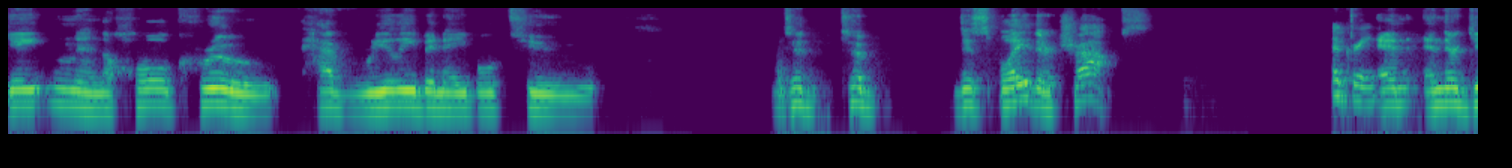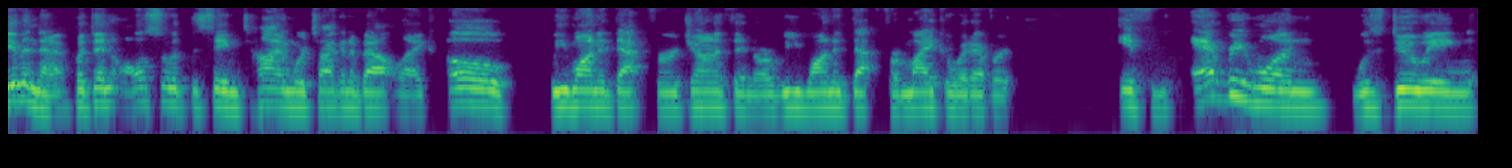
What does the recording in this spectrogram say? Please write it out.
Gaten and the whole crew have really been able to to to display their chops. Agree. And and they're given that, but then also at the same time, we're talking about like, oh, we wanted that for Jonathan, or we wanted that for Mike, or whatever if everyone was doing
